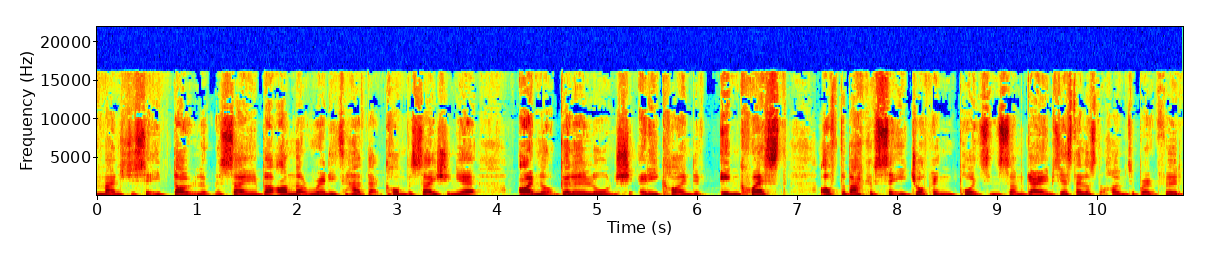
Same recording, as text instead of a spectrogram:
Manchester City don't look the same. But I'm not ready to have that conversation yet. I'm not going to launch any kind of inquest off the back of City dropping points in some games. Yes, they lost at home to Brentford.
